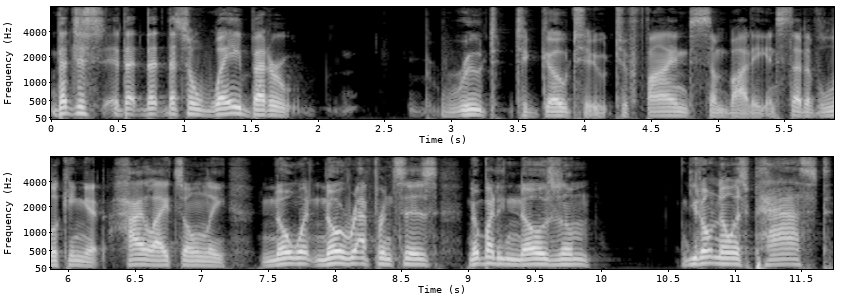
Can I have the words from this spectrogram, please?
That just that, that that's a way better route to go to to find somebody instead of looking at highlights only. No one, no references. Nobody knows them. You don't know his past,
